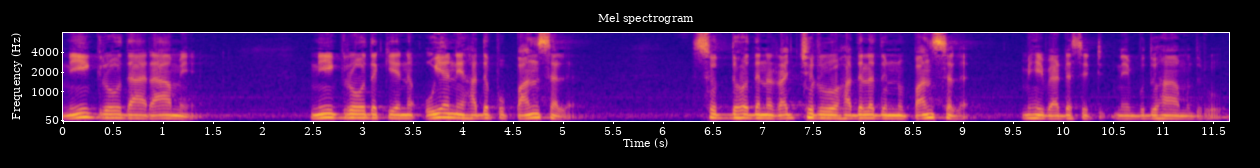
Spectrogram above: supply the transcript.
නීග්‍රෝධාරාමය. නීග්‍රෝධ කියන උයනේ හදපු පන්සල. සුද්ධෝදන රජ්ජුරුව හදලා දුන්නු පන්සල. මෙහි වැඩ සිටිනේ බුදුහාමුදුරුවෝ.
